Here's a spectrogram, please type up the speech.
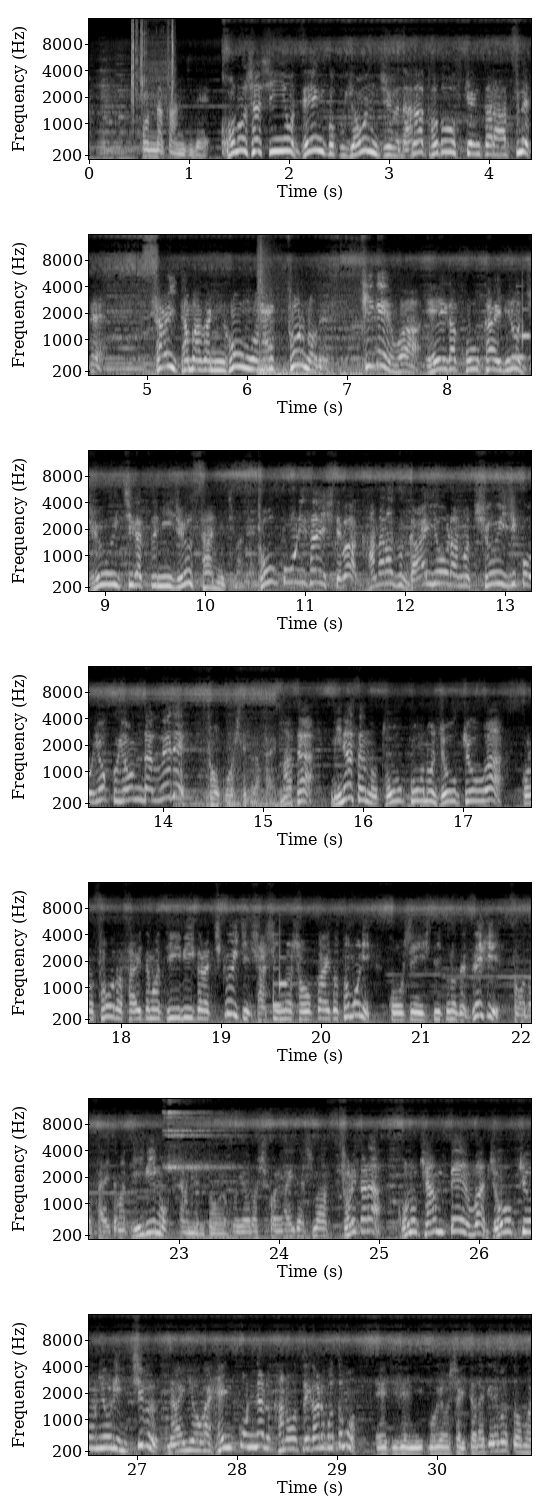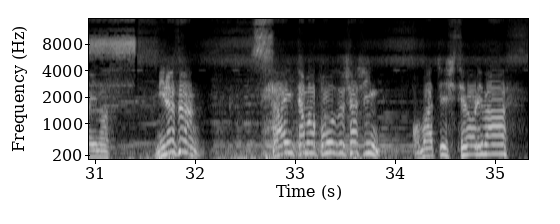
こんな感じで。この写真を全国47都道府県から集めて埼玉が日本を乗っ取るのです。期限は映画公開日の11月23日まで。投稿に際しては必ず概要欄の注意事項をよく読んだ上で投稿してください。また皆さんの投稿の状況はこのそうだ埼玉 TV から逐一写真の紹介とともに更新していくのでぜひそうだ埼玉 TV もチャンネル登録よろしくお願いいたします。それからこのキャンペーンは状況により一部内容が変更になる可能性があることも、えー、事前にご容赦いただければと思います。皆さん埼玉ポーズ写真お待ちしております。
